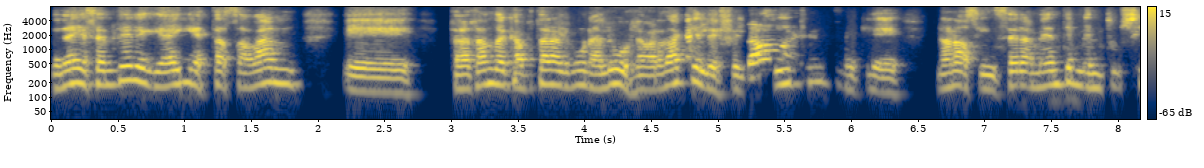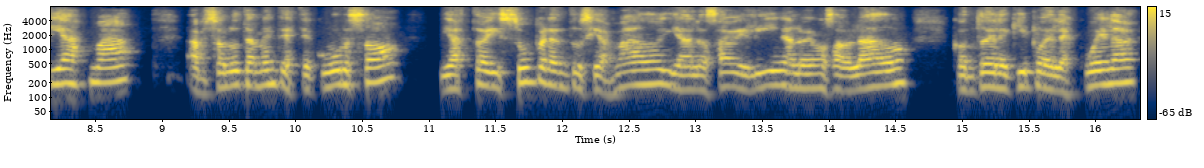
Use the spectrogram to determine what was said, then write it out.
que nadie, se entere que ahí está Sabán eh, tratando de captar alguna luz. La verdad que le felicito porque, no, no, sinceramente me entusiasma absolutamente este curso. Ya estoy súper entusiasmado, ya lo sabe Lina, lo hemos hablado con todo el equipo de la escuela,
